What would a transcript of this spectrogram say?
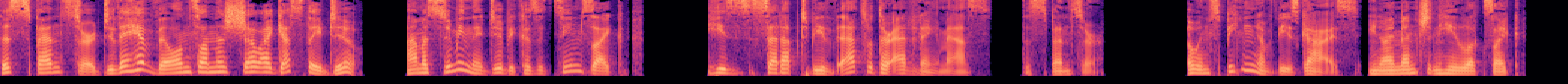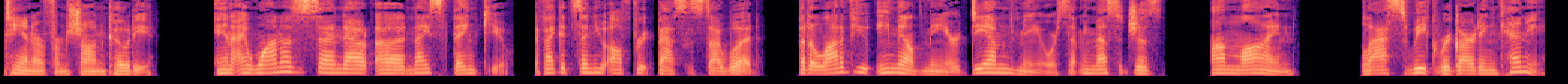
this Spencer, do they have villains on this show? I guess they do. I'm assuming they do because it seems like he's set up to be, that's what they're editing him as, the Spencer. Oh, and speaking of these guys, you know, I mentioned he looks like Tanner from Sean Cody. And I want to send out a nice thank you. If I could send you all fruit baskets, I would. But a lot of you emailed me or DM'd me or sent me messages online last week regarding Kenny.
